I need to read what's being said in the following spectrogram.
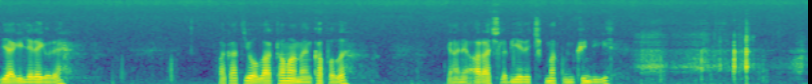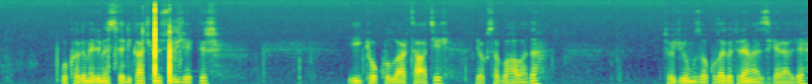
Diğer illere göre. Fakat yollar tamamen kapalı. Yani araçla bir yere çıkmak mümkün değil. Bu karın erimesi de birkaç gün sürecektir. İlkokullar tatil. Yoksa bu havada çocuğumuzu okula götüremezdik herhalde.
